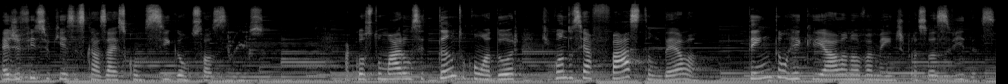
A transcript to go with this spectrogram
É difícil que esses casais consigam sozinhos. Acostumaram-se tanto com a dor que, quando se afastam dela, tentam recriá-la novamente para suas vidas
